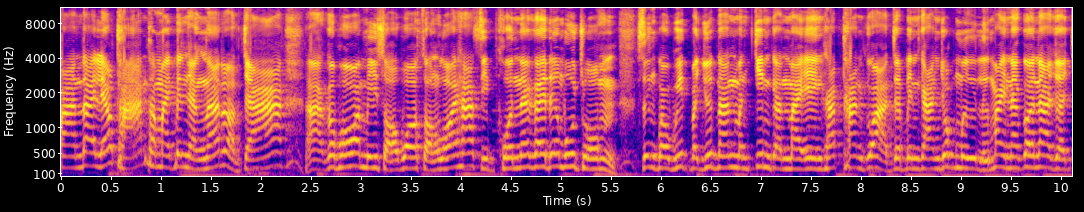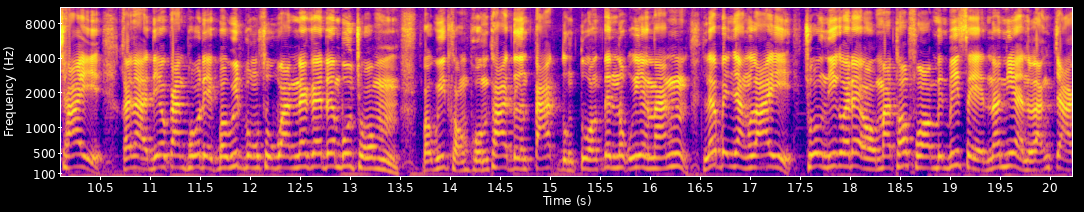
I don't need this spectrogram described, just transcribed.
บาลได้แล้วถามทำไมเป็นอย่างนั้นหรอจ๊ะอ่าก็เพราะว่ามีสว50 คนนะครับท่านผู้ชม ซึ่งประวิตรประยุทธ์นั้นมันจิ้มกันมาเองครับ ท่านก็อาจจะเป็นการยกมือหรือไม่นั่นก็น่าจะใช่ ขณะเดียวกันโพลเอกประวิตรวงสุวรรณนะครับท่านผู้ชม ประวิตรของผมท่าเดินตาตุงตวงเต้นนกเอี้ยงนั้น แล้วเป็นอย่างไรช่วงนี้ก็ได้ออกมาท็อปฟอร์มเป็นพิเศษนะเนี่ยหลังจาก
